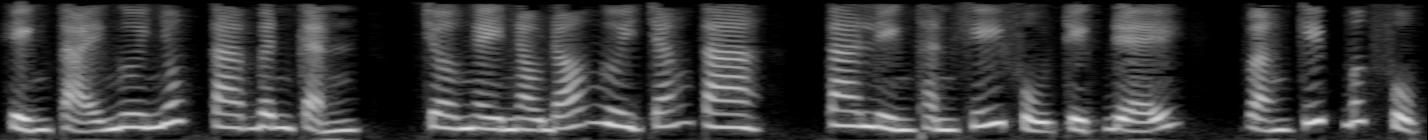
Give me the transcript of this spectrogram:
hiện tại ngươi nhốt ta bên cạnh, chờ ngày nào đó ngươi chán ta, ta liền thành khí phụ triệt để, vạn kiếp bất phục,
